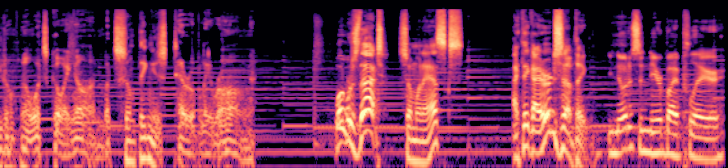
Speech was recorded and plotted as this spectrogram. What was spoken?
You don't know what's going on, but something is terribly wrong. What was that? Someone asks. I think I heard something. You notice a nearby player.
